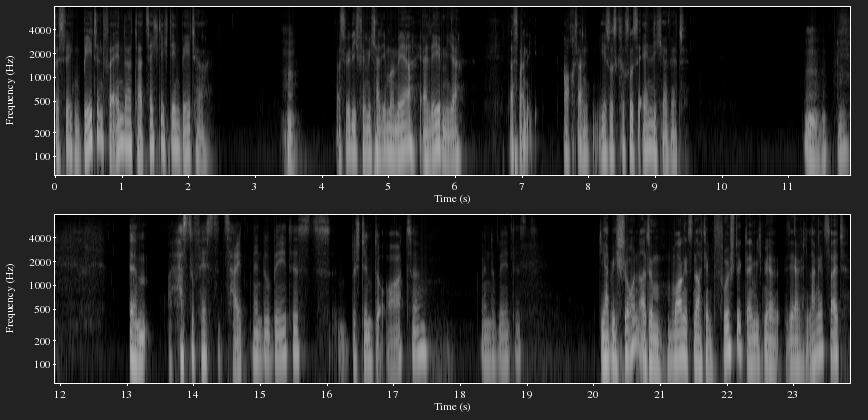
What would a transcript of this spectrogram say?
deswegen beten verändert tatsächlich den Beter. Hm. Das will ich für mich halt immer mehr erleben, ja. Dass man auch dann Jesus Christus ähnlicher wird. Mhm. Ähm, hast du feste Zeiten, wenn du betest? Bestimmte Orte, wenn du betest? Die habe ich schon, also morgens nach dem Frühstück, dann nehme ich mir sehr lange Zeit,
